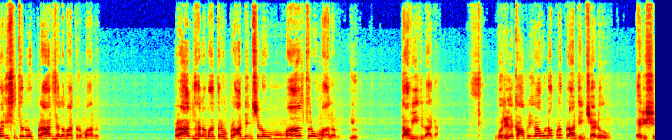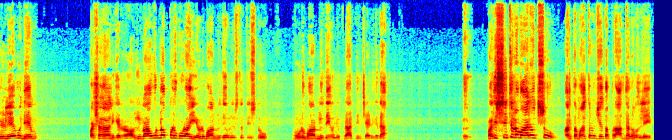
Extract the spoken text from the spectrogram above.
పరిస్థితుల్లో ప్రార్థన మాత్రం మారదు. ప్రార్థన మాత్రం ప్రార్థించడం మాత్రం మానరు. యు- దావీదులాగా గొర్రెల కాపరిగా ఉన్నప్పుడు ప్రార్థించాడు. ఎరుషులేము దేవు పట్టణానికి రాజుగా ఉన్నప్పుడు కూడా ఏడు మార్లు దేవుని స్థుతిస్తూ మూడు మార్లు దేవుని ప్రార్థించాడు కదా. పరిస్థితులు మారవచ్చు అంత మాత్రం చేత ప్రార్థన వదిలేదు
